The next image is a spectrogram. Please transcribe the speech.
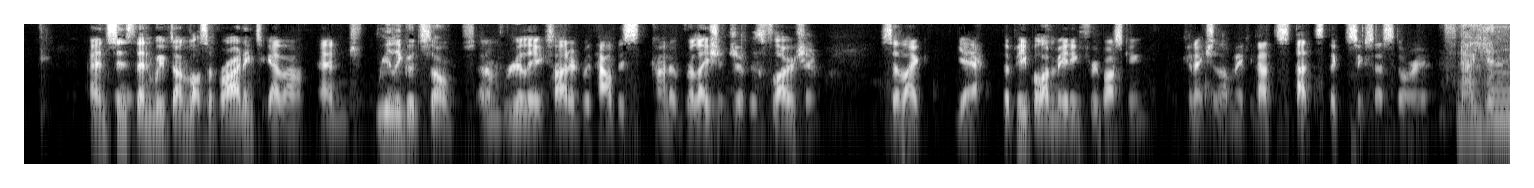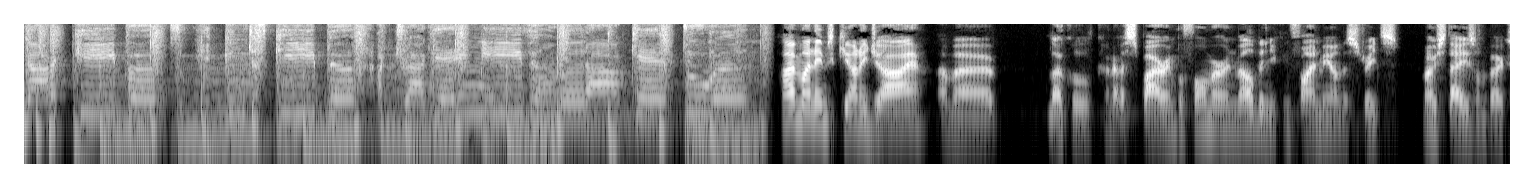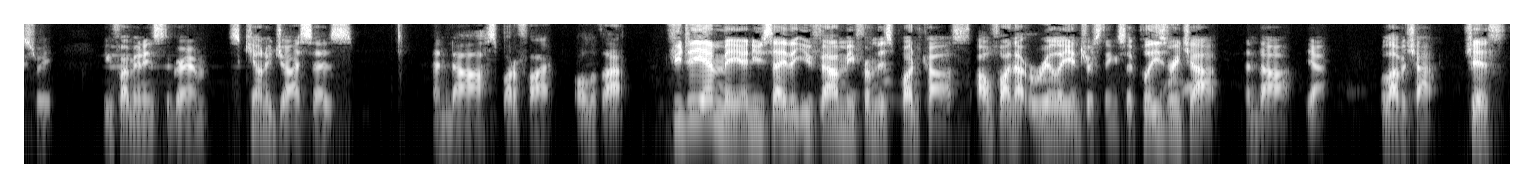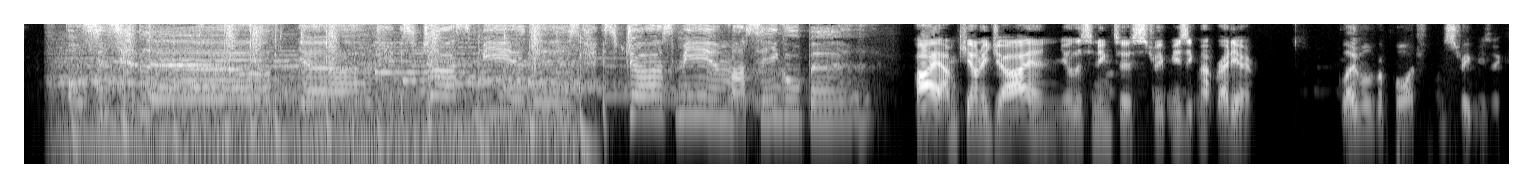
And since then, we've done lots of writing together and really good songs. And I'm really excited with how this kind of relationship is flourishing. So, like, yeah, the people I'm meeting through busking, connections I'm making, that's that's the success story. Now you're not a keeper, so he can just keep you. I try getting even, but I can't do it. Hi, my name's Keanu Jai. I'm a local kind of aspiring performer in Melbourne. You can find me on the streets most days on Bourke Street. You can find me on Instagram. It's Keanu Jai says, and uh, Spotify, all of that. If you DM me and you say that you found me from this podcast, I'll find that really interesting. So please reach out and uh, yeah, we'll have a chat. Cheers. Hi, I'm Keanu Jai, and you're listening to Street Music Map Radio, global report on street music.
